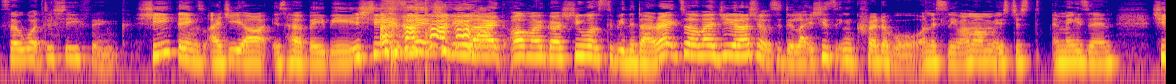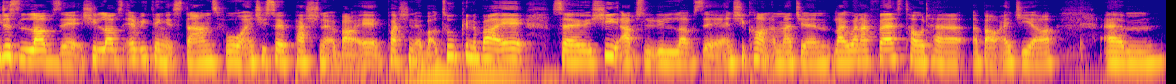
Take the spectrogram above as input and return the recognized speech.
So, what does she think? She thinks IGEA is her baby. She's literally like, oh my gosh, she wants to be the director of IGEA. She wants to do like, she's incredible. Honestly, my mum is just amazing. She just loves it. She loves everything it stands for, and she's so passionate about it, passionate about talking about it. So she absolutely loves it, and she can't imagine. Like when I first told her about IGEA, um,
